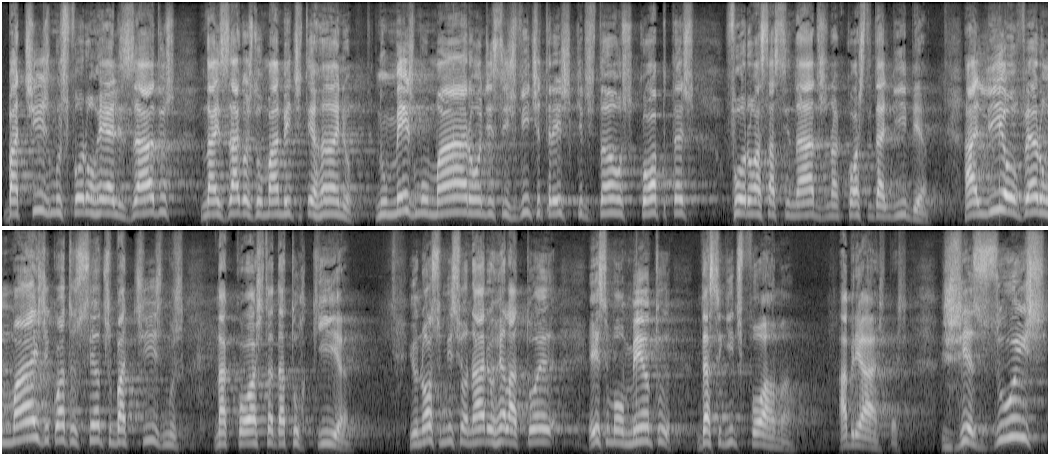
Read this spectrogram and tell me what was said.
batismos foram realizados nas águas do mar Mediterrâneo, no mesmo mar onde esses 23 cristãos coptas foram assassinados na costa da Líbia. Ali houveram mais de 400 batismos na costa da Turquia. E o nosso missionário relatou esse momento da seguinte forma: abre aspas. Jesus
